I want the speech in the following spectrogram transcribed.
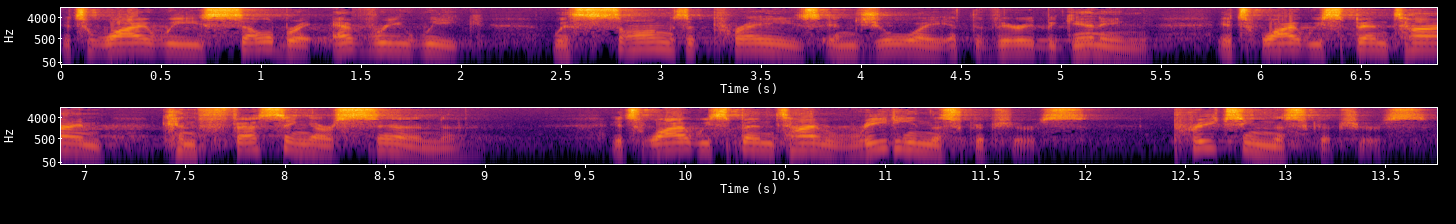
It's why we celebrate every week with songs of praise and joy at the very beginning. It's why we spend time confessing our sin it's why we spend time reading the scriptures, preaching the scriptures.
